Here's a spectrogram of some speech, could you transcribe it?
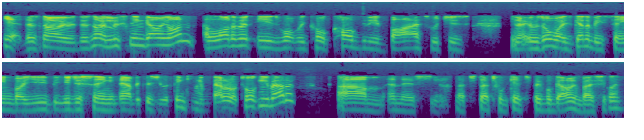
yeah, there's no there's no listening going on. A lot of it is what we call cognitive bias, which is you know it was always going to be seen by you, but you're just seeing it now because you were thinking about it or talking about it. Um, and there's you know that's that's what gets people going basically.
